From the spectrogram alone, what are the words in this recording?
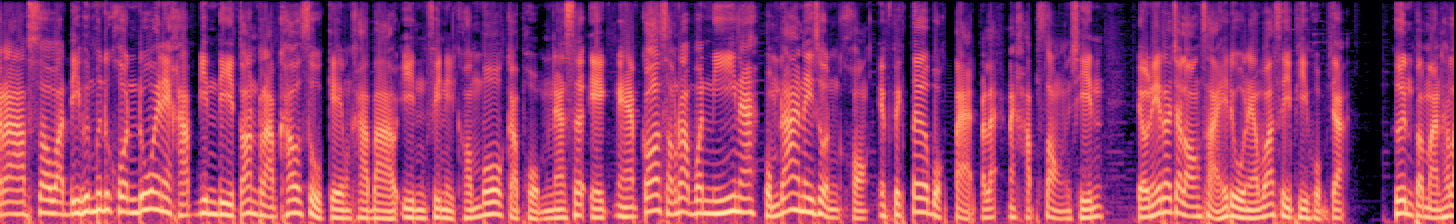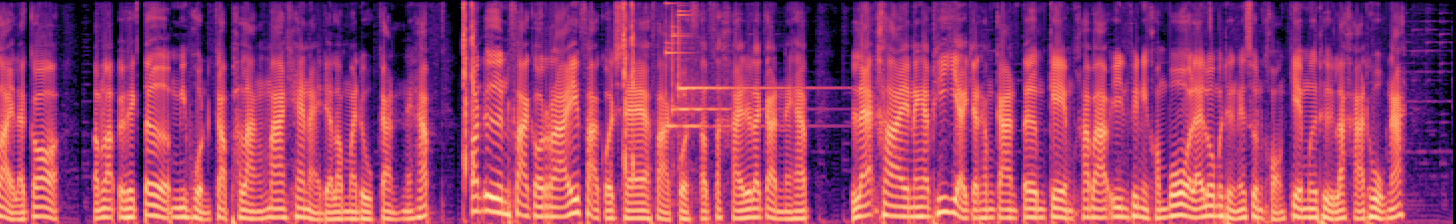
กราบสวัสดีเพื่อนๆทุกคนด้วยนะครับ ยินดีต้อนรับเข้าสู่เกมคาบาวอินฟินิตคอมโบกับผม n a s e r X นะครับ ก็สำหรับวันนี้นะ ผมได้ในส่วนของ Effector บวก8ไปแล้วนะครับ 2 ชิ้น เดี๋ยวนี้เราจะลองใส่ให้ดูนะว่า CP ผมจะขึ้นประมาณเท่าไหร่ แล้วก็สำหรับ Effector มีผลกับพลังมากแค่ไหนเดี๋ยวเรามาดูกันนะครับก่อนอื่นฝากกดไลค์ฝากกดแชร์ฝากกด Subscribe ด้วยละกันนะครับและใครนะครับที่อยากจะทำการเติมเกมคาบาวอินฟินิตคอมโบและรวมไปถึงในส่วนของเกมมือถือราคาถูกนะ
